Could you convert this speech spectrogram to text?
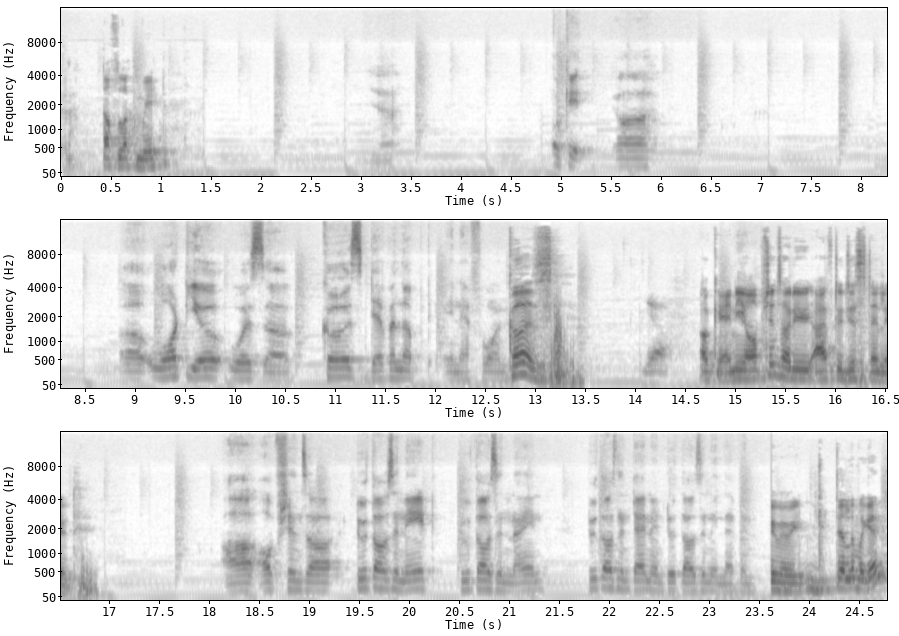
man. tough luck, mate. Yeah. Okay. Uh, uh, what year was uh, KERS developed in F1? KERS. Yeah. Okay, any options or you, I have to just tell it? Uh, options are 2008, 2009, 2010, and 2011. Wait, wait, wait. Tell them again.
